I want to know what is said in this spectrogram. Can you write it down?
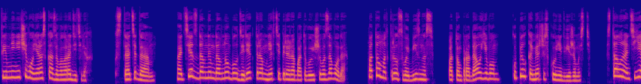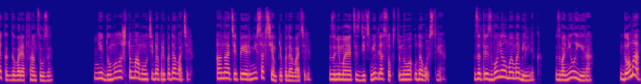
Ты мне ничего не рассказывал о родителях». «Кстати, да. Отец давным-давно был директором нефтеперерабатывающего завода. Потом открыл свой бизнес, потом продал его, купил коммерческую недвижимость. Стал рантье, как говорят французы. «Не думала, что мама у тебя преподаватель. Она теперь не совсем преподаватель. Занимается с детьми для собственного удовольствия». Затрезвонил мой мобильник. Звонила Ира. «Дома?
